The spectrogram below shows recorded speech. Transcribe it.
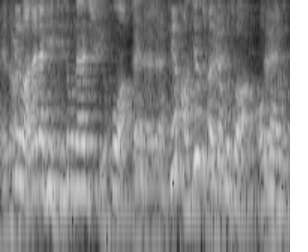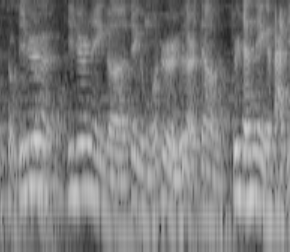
没错对吧？大家可以集中在取货，对对对哎挺好，这个创意真不错。OK，其实其实那个这个模式有点像之前那个大姐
